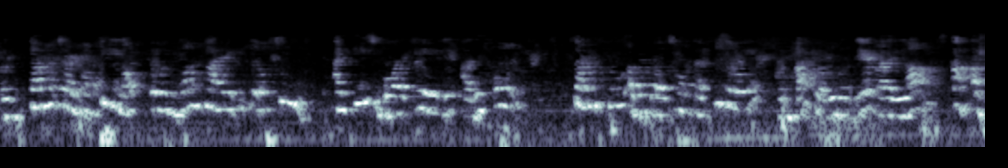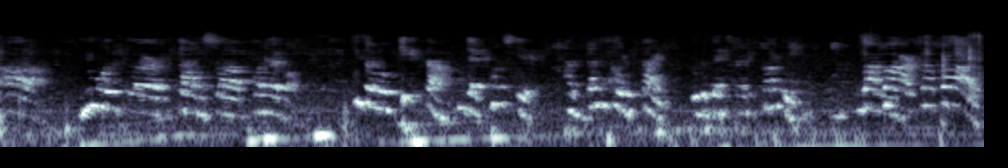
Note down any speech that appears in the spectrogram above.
when Sam returned from picking up, there was one pile instead of two, and each boy claimed it as his own. Sam threw a verbal taunt at Cicero, and Bacro was thereby laughed. Ha ha ha! You will serve Sam Sharpe forever. Cicero kicked Sam, who then punched him, and done so the fight with the best friend starting. Sapar, sapar.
